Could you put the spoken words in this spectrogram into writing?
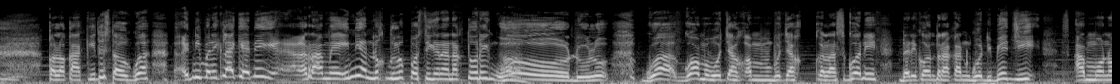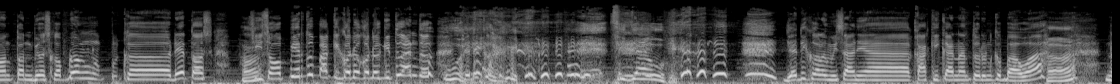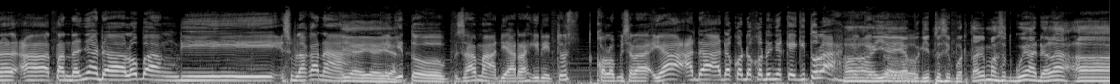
Kalau kaki itu setahu gua ini balik lagi ini rame ini look dulu postingan anak touring. Wow, dulu gua gua sama bocah sama bocah kelas gua nih dari kontrakan gua di Beji mau nonton bioskop doang ke Detos. Hah? Si sopir tuh pakai kode-kode gituan tuh. Wah. Jadi Si jauh. jadi kalau misalnya kaki kanan turun ke bawah, Hah? Nah, uh, tandanya ada lobang di sebelah kanan. Iya, iya, Kayak iya. gitu, sama di arah gini. Terus kalau misalnya ya ada ada kode-kodenya kayak gitulah. kayak Oh gitu. iya ya begitu sih Pur Tapi maksud gue adalah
